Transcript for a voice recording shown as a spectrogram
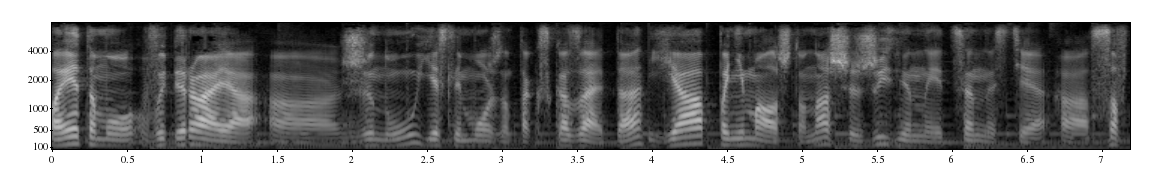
Поэтому, выбирая э, жену, если можно так сказать, да, я понимал, что наши жизненные ценности э, совпадают.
